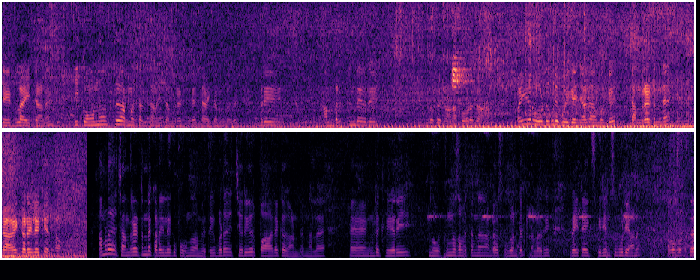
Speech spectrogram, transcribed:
സൈഡിലായിട്ടാണ്. ഈ കോന്നോത്ത് പറഞ്ഞ സ്ഥലത്താണ് ഈ ചന്ദ്രേട്ടന്റെ ചായക്കറുള്ളത് ഒരു അമ്പലത്തിന്റെ ഒരു ഇതൊക്കെ കാണാം ബോർഡ് കാണാം. അപ്പോൾ ഈ റൂട്ട് കൂടി പോയി കഴിഞ്ഞാൽ നമുക്ക് ചന്ദ്രേട്ടന്റെ ചായക്കടയിലേക്ക് എത്താം. നമ്മൾ ചന്ദ്രേട്ടന്റെ കടയിലേക്ക് പോകുന്ന സമയത്ത് ഇവിടെ ചെറിയൊരു പാലൊക്കെ കാണുന്നുണ്ട്. നല്ല ഇങ്ങോട്ട് കയറി നോക്കുന്ന സമയത്ത് തന്നെ നല്ല സുഖമുണ്ട്. നല്ലൊരു ഗ്രേറ്റ് എക്സ്പീരിയൻസും കൂടിയാണ്. അപ്പോൾ ഇവിടുത്തെ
